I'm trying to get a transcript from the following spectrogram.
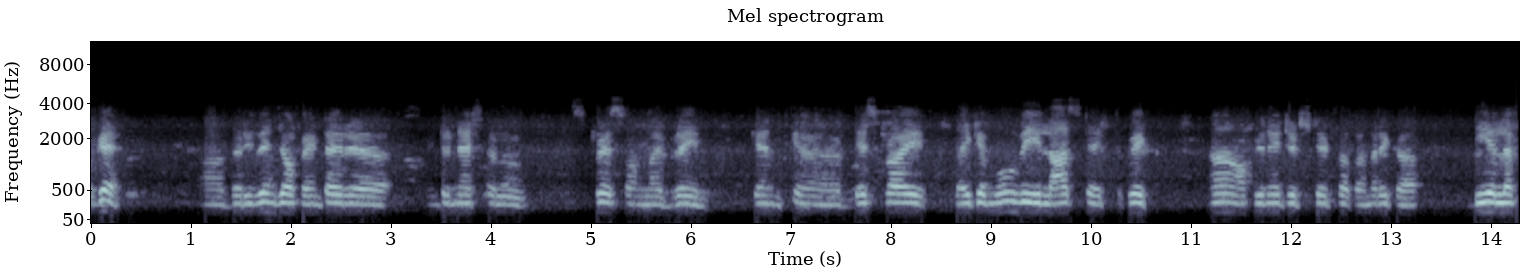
Okay, uh, the revenge of entire uh, international stress on my brain can uh, destroy like a movie last earthquake uh, of United States of America, DLF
